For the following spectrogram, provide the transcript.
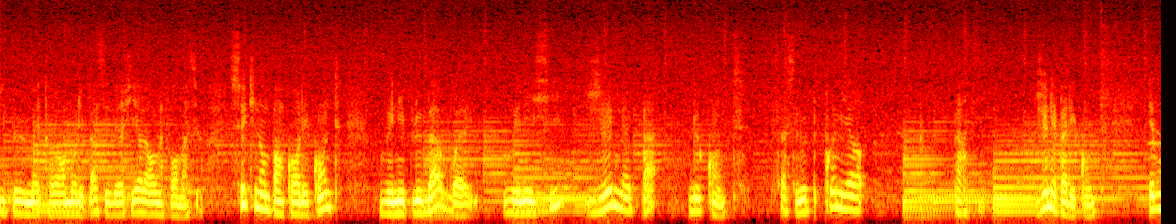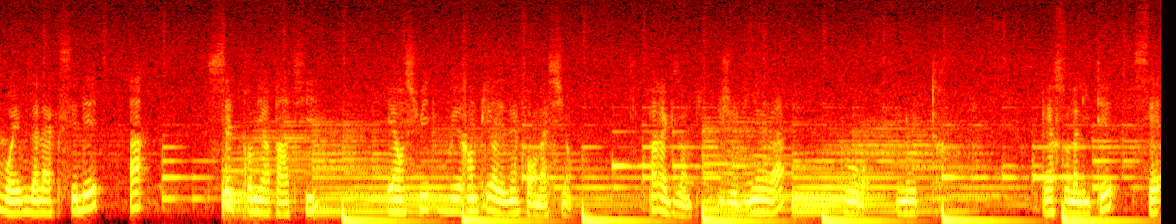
Ils peuvent mettre leur mot de passe et vérifier leurs informations. Ceux qui n'ont pas encore de compte, vous venez plus bas, vous, vous venez ici. Je n'ai pas de compte. C'est notre première partie. Je n'ai pas de compte. Et vous voyez, vous allez accéder à cette première partie. Et ensuite, vous pouvez remplir les informations. Par exemple, je viens là pour notre personnalité. C'est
